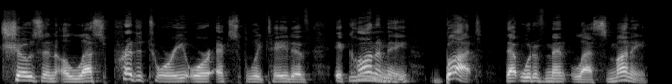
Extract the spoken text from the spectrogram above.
chosen a less predatory or exploitative economy, mm. but that would have meant less money.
